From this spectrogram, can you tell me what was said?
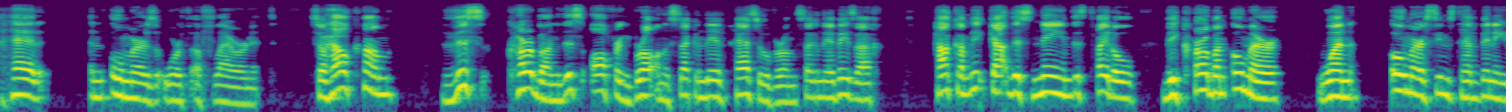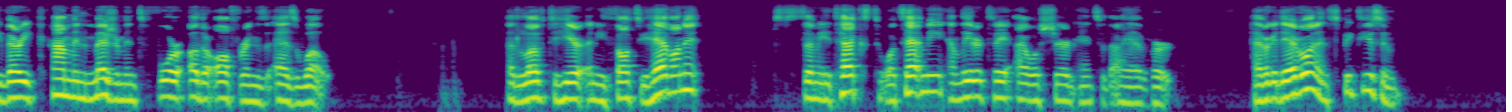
had an Omer's worth of flour in it. So how come this Karban, this offering brought on the second day of Passover, on the second day of Pesach, how come it got this name, this title, the Karban Omer, when Omer seems to have been a very common measurement for other offerings as well. I'd love to hear any thoughts you have on it. Send me a text, WhatsApp me, and later today I will share an answer that I have heard. Have a good day, everyone, and speak to you soon.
